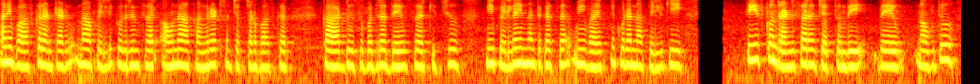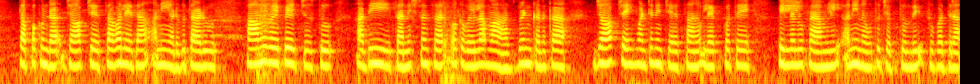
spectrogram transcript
అని భాస్కర్ అంటాడు. నా పెళ్ళి కుదిరింది సార్. అవునా? కంగ్రాట్స్ అని చెప్తాడు భాస్కర్. కార్డు సుభద్ర దేవ్ సార్కి ఇచ్చు. మీ పెళ్ళయిందంట కదా సార్. మీ వైఫ్ని కూడా నా పెళ్ళికి తీసుకొని రండి సార్ అని చెప్తుంది దేవ్. నవ్వుతూ తప్పకుండా జాబ్ చేస్తావా లేదా అని అడుగుతాడు. ఆమె వైపే చూస్తూ అది తన ఇష్టం సార్. ఒకవేళ మా హస్బెండ్ కనుక జాబ్ చేయమంటే నేను చేస్తాను. లేకపోతే పిల్లలు ఫ్యామిలీ అని నవ్వుతూ చెప్తుంది సుభద్ర.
